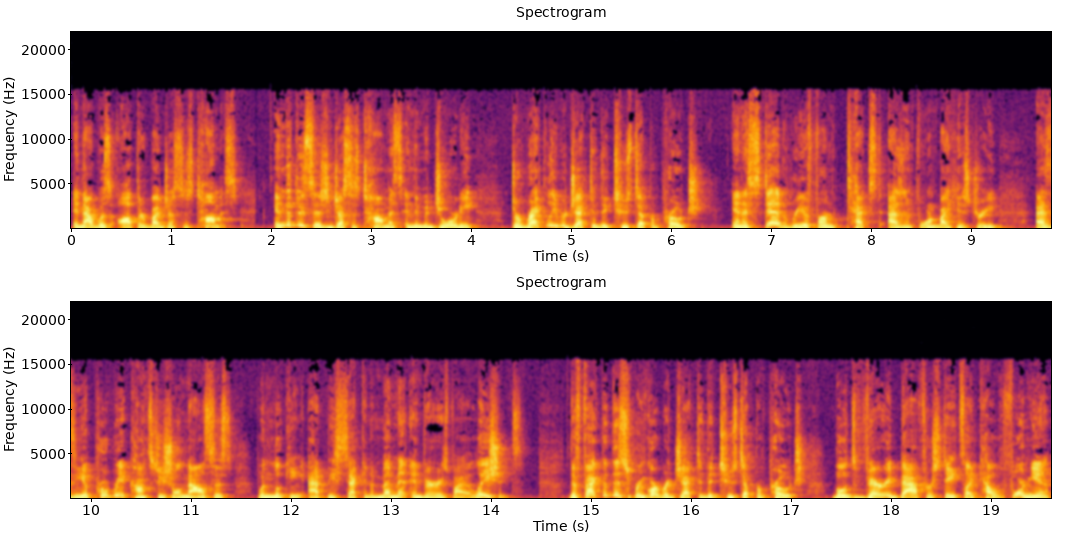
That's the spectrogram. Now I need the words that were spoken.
and that was authored by Justice Thomas. In the decision, Justice Thomas and the majority directly rejected the two step approach and instead reaffirmed text as informed by history as the appropriate constitutional analysis when looking at the Second Amendment and various violations. The fact that the Supreme Court rejected the two step approach bodes very bad for states like California,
